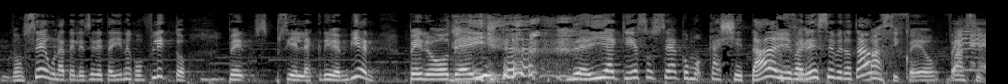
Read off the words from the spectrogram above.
No sé, una teleserie está llena de conflictos, pero si la escriben bien. Pero de ahí, de ahí a que eso sea como cachetada, me Sí. parece, pero tan básico, feo, básico.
